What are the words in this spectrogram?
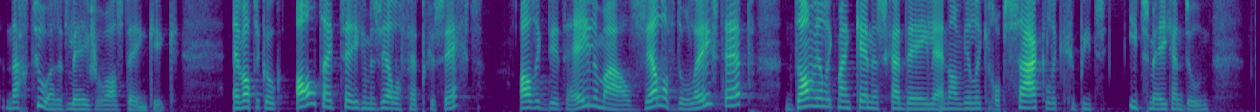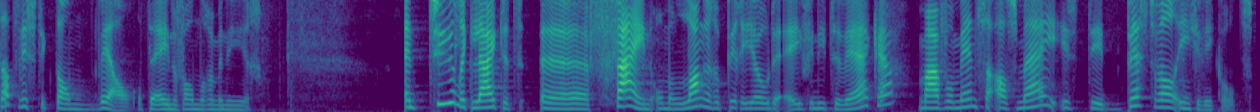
naartoe aan het leven was, denk ik. En wat ik ook altijd tegen mezelf heb gezegd. Als ik dit helemaal zelf doorleefd heb, dan wil ik mijn kennis gaan delen en dan wil ik er op zakelijk gebied iets mee gaan doen. Dat wist ik dan wel op de een of andere manier. En tuurlijk lijkt het uh, fijn om een langere periode even niet te werken. maar voor mensen als mij is dit best wel ingewikkeld.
